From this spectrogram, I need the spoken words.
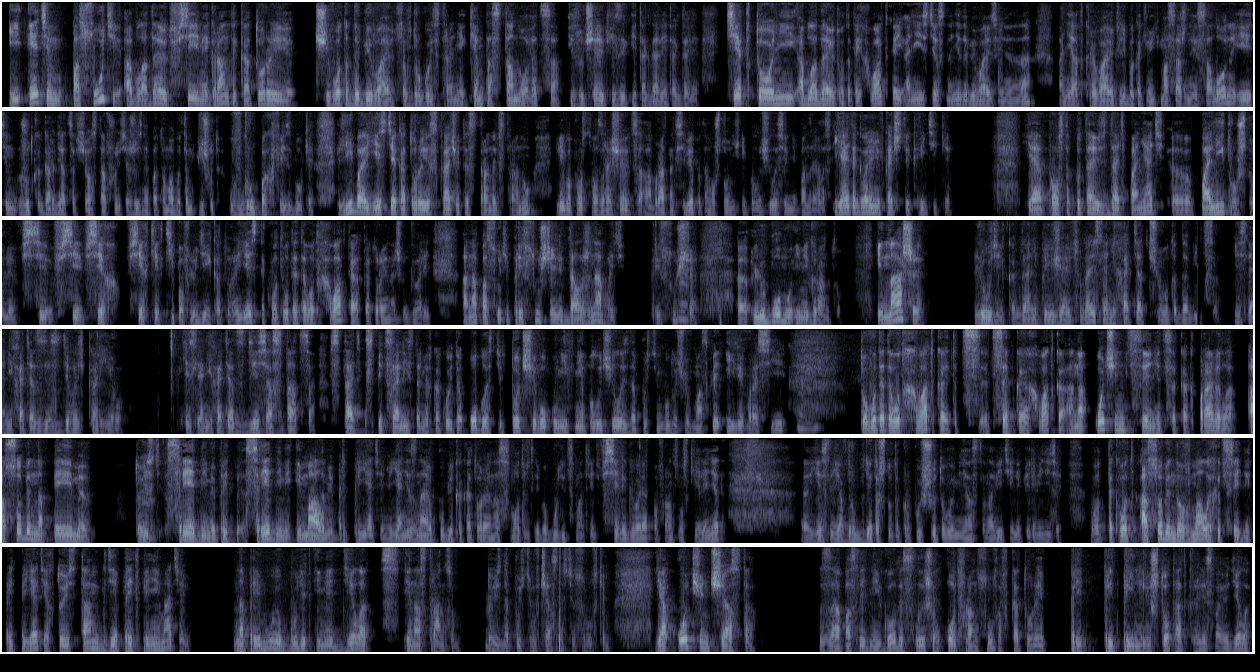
И этим, по сути, обладают все иммигранты, которые чего-то добиваются в другой стране, кем-то становятся, изучают язык и так далее, и так далее. Те, кто не обладают вот этой хваткой, они, естественно, не добиваются, не, они открывают либо какие-нибудь массажные салоны и этим жутко гордятся всю оставшуюся жизнь, а потом об этом пишут в группах в Фейсбуке. Либо есть те, которые скачут из страны в страну, либо просто возвращаются обратно к себе, потому что у них не получилось, им не понравилось. Я это говорю не в качестве критики. Я просто пытаюсь дать понять э, палитру, что ли, все, все, всех, всех тех типов людей, которые есть. Так вот, вот эта вот хватка, о которой я начал говорить, она, по сути, присуща или должна быть присуща э, любому иммигранту. И наши люди, когда они приезжают сюда, если они хотят чего-то добиться, если они хотят здесь сделать карьеру, если они хотят здесь остаться, стать специалистами в какой-то области, то, чего у них не получилось, допустим, будучи в Москве или в России, mm -hmm. то вот эта вот хватка, эта цепкая хватка, она очень ценится, как правило, особенно PME, то есть mm. средними, предп... средними и малыми предприятиями. Я не знаю, публика, которая нас смотрит, либо будет смотреть, все ли говорят по-французски или нет, если я вдруг где-то что-то пропущу, то вы меня остановите или переведите. Вот. Так вот, особенно в малых и в средних предприятиях, то есть там, где предприниматель напрямую будет иметь дело с иностранцем, то есть, допустим, в частности, с русским. Я очень часто за последние годы слышал от французов, которые предприняли что-то, открыли свое дело,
